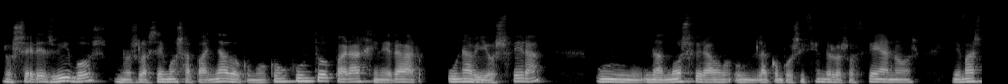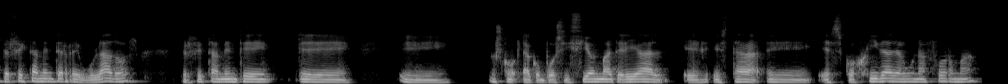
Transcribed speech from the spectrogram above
los seres vivos nos las hemos apañado como conjunto para generar una biosfera, una atmósfera, la composición de los océanos demás perfectamente regulados, perfectamente eh, eh, la composición material eh, está escogida de alguna forma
